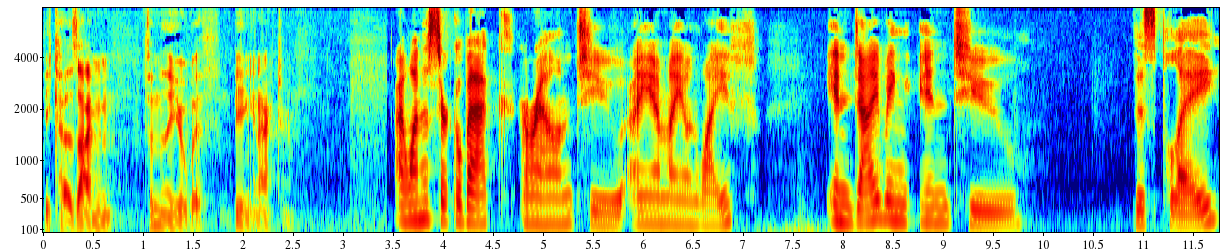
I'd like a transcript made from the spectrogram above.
because I'm familiar with being an actor. I want to circle back around to I Am My Own Wife. In diving into this play,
